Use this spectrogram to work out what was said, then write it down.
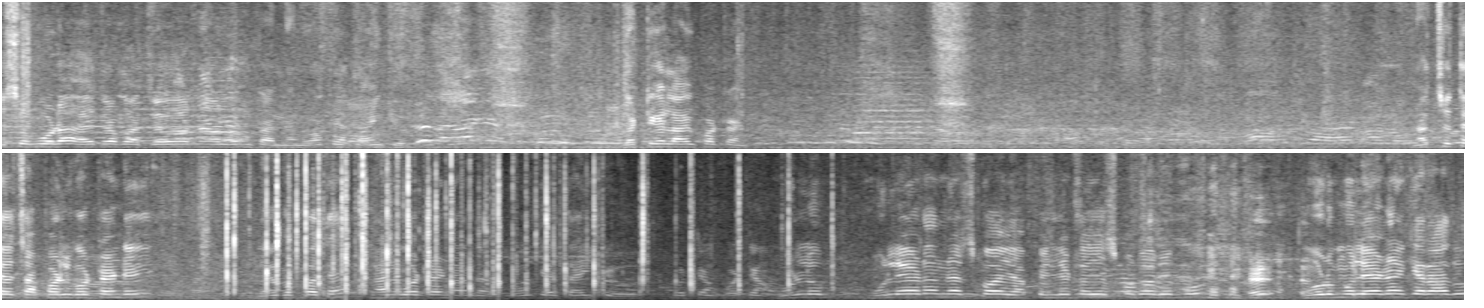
ఇసు కూడా హైదరాబాద్ జవహర్ నగర్లో ఉంటాను నేను. Okay thank you. గట్టిగా లాగి పట్టండి నచ్చితే చప్పట్లు కొట్టండి. లేకపోతే నన్ను కొట్టండి అందరు. Okay thank you. కొట్టాం కొట్టాం. ముళ్ళు ముళ్ళు వేయడం నేర్చుకో. ఆ పెళ్ళి ఎట్లా చేసుకుంటావు రేపు. మూడు ముళ్ళు వేయడానికే రాదు.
